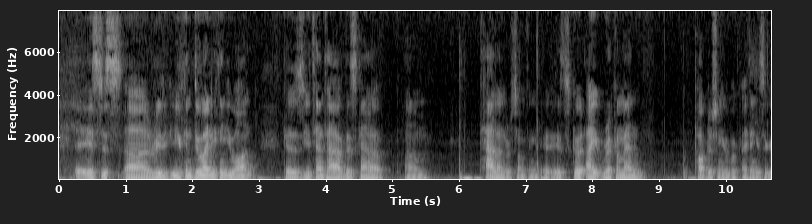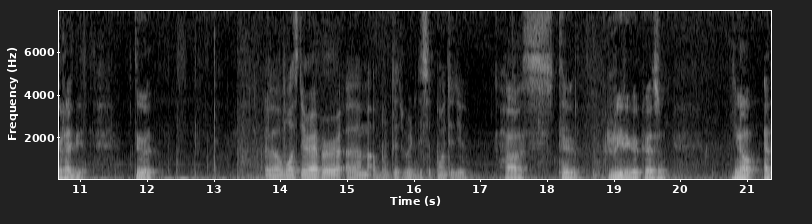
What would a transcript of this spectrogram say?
It's just uh, really you can do anything you want because you tend to have this kind of um, talent or something. It's good. I recommend publishing a book. I think it's a good idea. Do it. Uh, was there ever um, a book that really disappointed you? Uh, Dude, really good question. You know, a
